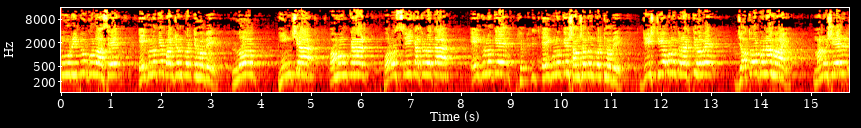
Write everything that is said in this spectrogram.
কুরিপুগুলো আছে, এইগুলোকে বর্জন করতে হবে। লোভ, হিংসা অহংকার, পরশ্রী, কাতরতা, এইগুলোকে এইগুলোকে সংশোধন করতে হবে। দৃষ্টি অবনত রাখতে হবে। যত গুণা হয়, মানুষের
